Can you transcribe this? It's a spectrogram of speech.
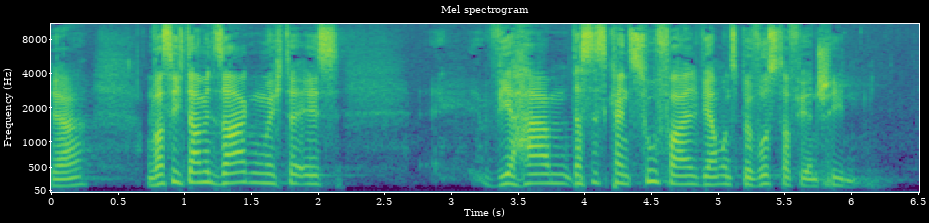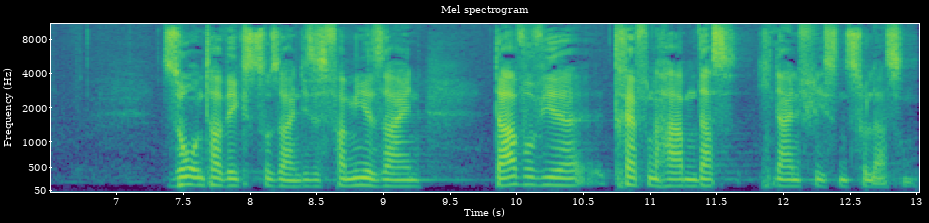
Ja. Und was ich damit sagen möchte ist, wir haben, das ist kein Zufall, wir haben uns bewusst dafür entschieden so unterwegs zu sein, dieses Familie sein, da wo wir Treffen haben, das hineinfließen zu lassen.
